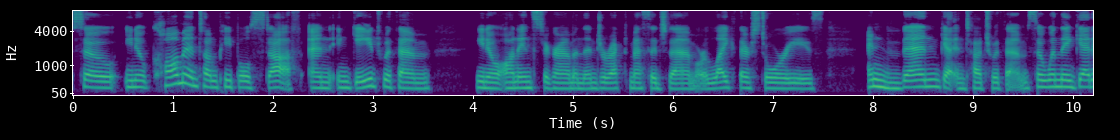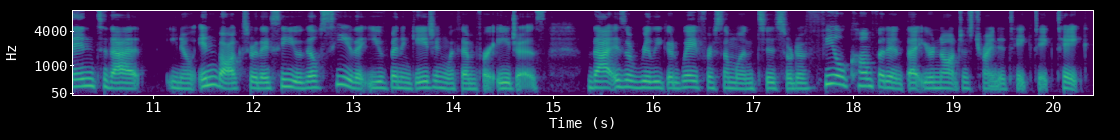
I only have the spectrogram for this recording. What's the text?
So, you know, comment on people's stuff and engage with them you know, on Instagram and then direct message them or like their stories and then get in touch with them. So when they get into that, you know, inbox where they see you, they'll see that you've been engaging with them for ages. That is a really good way for someone to sort of feel confident that you're not just trying to take, take, take.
